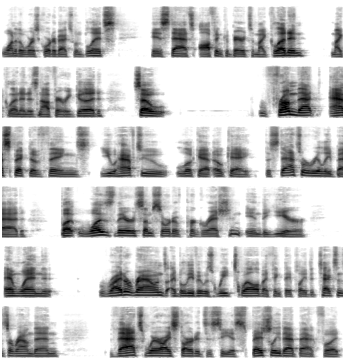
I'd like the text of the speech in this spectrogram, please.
one of the worst quarterbacks when blitz. His stats often compared to Mike Glennon. Mike Glennon is not very good. So, from that aspect of things, you have to look at okay, the stats were really bad, but was there some sort of progression in the year? And when right around, I believe it was week 12. I think they played the Texans around then. That's where I started to see, especially that back foot.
